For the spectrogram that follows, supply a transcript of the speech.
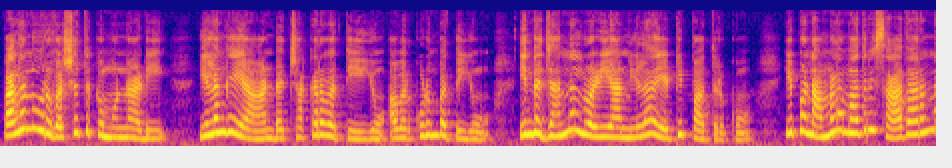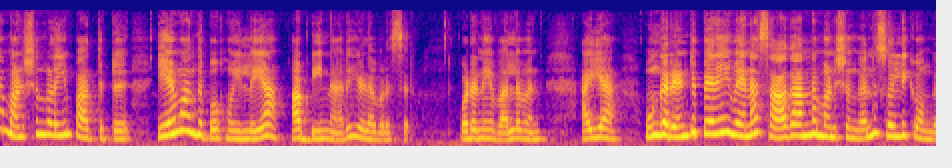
பல நூறு வருஷத்துக்கு முன்னாடி இலங்கையை ஆண்ட சக்கரவர்த்தியையும் அவர் குடும்பத்தையும் இந்த ஜன்னல் வழியாக நிலா எட்டி பார்த்துருக்கோம். இப்போ நம்மளை மாதிரி சாதாரண மனுஷங்களையும் பார்த்துட்டு ஏமாந்து போகும் இல்லையா? அப்படின்னாரு இளவரசர். உடனே வல்லவன் ஐயா உங்கள் ரெண்டு பேரையும் வேணால் சாதாரண மனுஷங்கன்னு சொல்லிக்கோங்க.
